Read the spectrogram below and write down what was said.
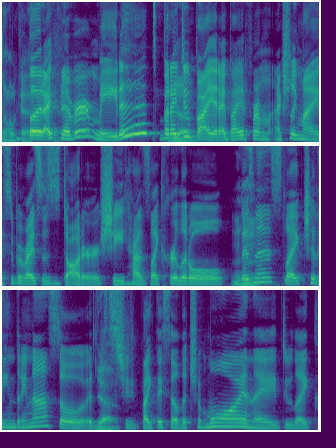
Okay. But I've never made it. But I do buy it. I buy it from actually my supervisor's daughter. She has like her little business, like Chilindrina. So it's Mm-hmm. Yeah. she like they sell the chamoy and they do like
